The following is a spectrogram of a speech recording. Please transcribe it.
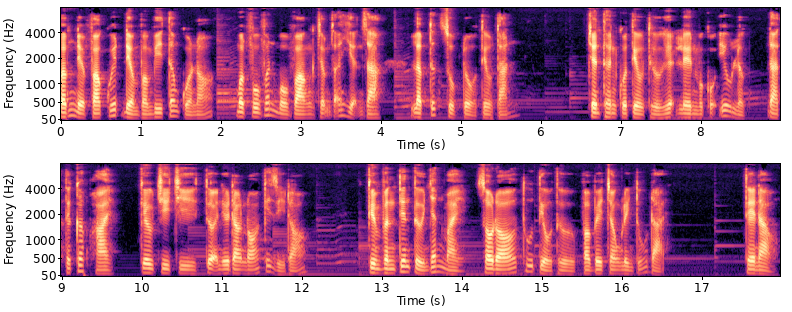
bấm niệm phá quyết điểm vào mi tâm của nó, một phù văn màu vàng chậm rãi hiện ra, lập tức sụp đổ tiêu tán. Chân thân của tiểu thử hiện lên một cỗ yêu lực đạt tới cấp 2, kêu chi chi tựa như đang nói cái gì đó. Kim Vân Tiên Tử nhăn mày, sau đó thu tiểu thử vào bên trong linh thú đại. Thế nào?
